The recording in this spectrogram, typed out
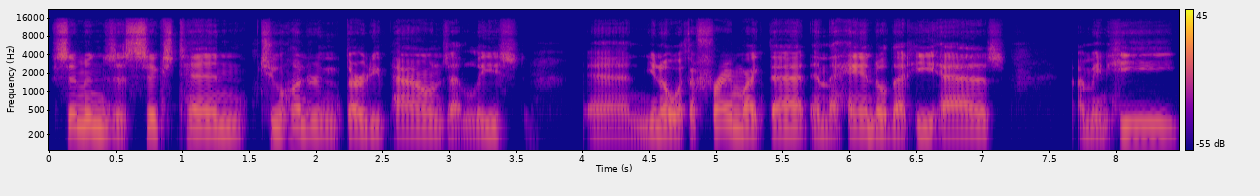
Simmons is 6'10, 230 pounds at least. And, you know, with a frame like that and the handle that he has, I mean, he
